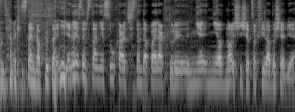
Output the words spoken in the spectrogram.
tak, stand-up tutaj. Ja, ja, nie jestem w stanie słuchać stand-upera, który nie, nie odnosi się co chwila do siebie.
